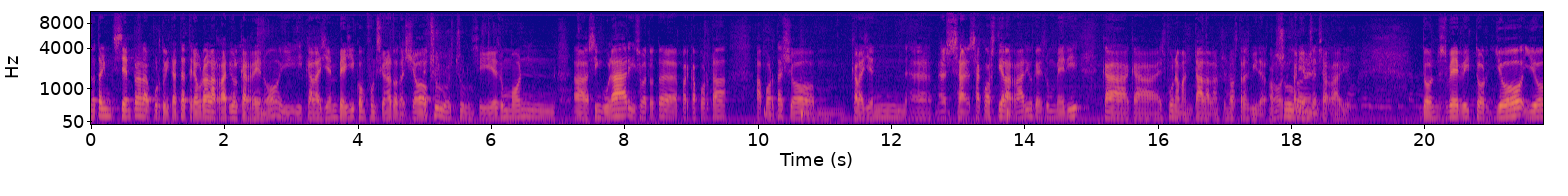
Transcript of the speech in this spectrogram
no tenim sempre l'oportunitat de treure la ràdio al carrer no? I, i que la gent vegi com funciona tot això. És xulo, és xulo. Sí, és un món eh, singular i sobretot eh, perquè aporta, aporta això, mm, que la gent eh, s'a- s'acosti a la ràdio, que és un medi que, que és fonamental a les nostres vides, no? Què faríem sense ràdio. Doncs bé, Víctor, jo, jo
